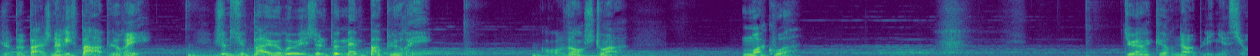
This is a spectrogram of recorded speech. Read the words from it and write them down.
Je ne peux pas, je n'arrive pas à pleurer. Je ne suis pas heureux et je ne peux même pas pleurer. En revanche, toi... Moi quoi? Tu as un cœur noble, Ignacio.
